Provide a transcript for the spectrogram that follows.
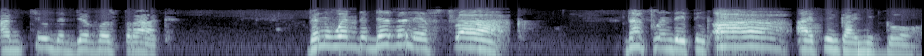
until the devil struck. Then when the devil has struck, that's when they think, ah, I think I need God.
